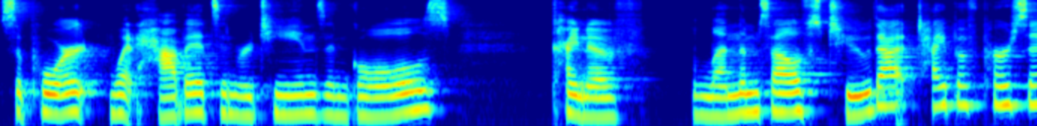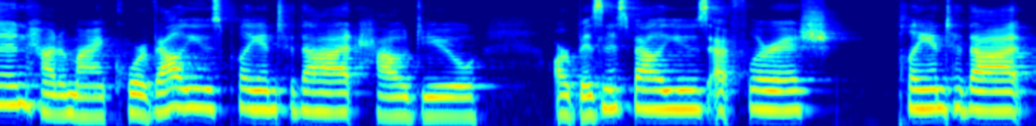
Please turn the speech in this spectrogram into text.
support? What habits and routines and goals kind of lend themselves to that type of person? How do my core values play into that? How do our business values at Flourish play into that?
